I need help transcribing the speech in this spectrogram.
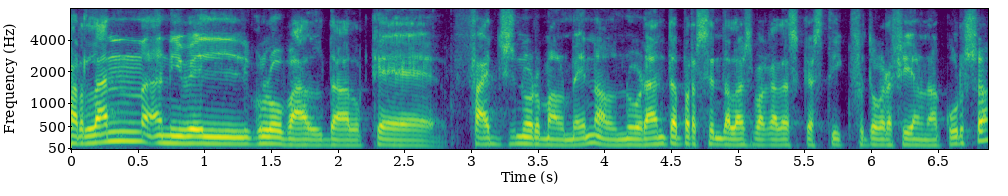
parlant a nivell global del que faig normalment, el 90% de les vegades que estic fotografiant una cursa,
